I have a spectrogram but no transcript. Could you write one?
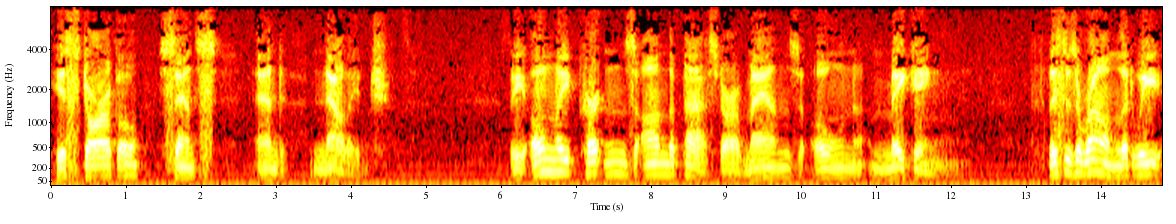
historical sense and knowledge. The only curtains on the past are of man's own making. This is a realm that we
